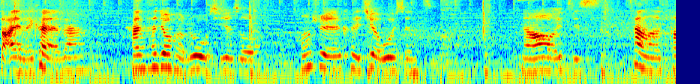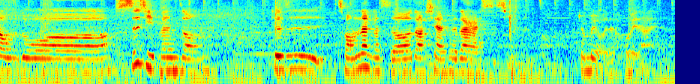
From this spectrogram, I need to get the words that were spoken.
傻眼的看着他，他他就很弱气就说：“同学可以借我卫生纸吗？”然后一直上了差不多十几分钟，就是从那个时候到下课大概十几分钟，就没有再回来了。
